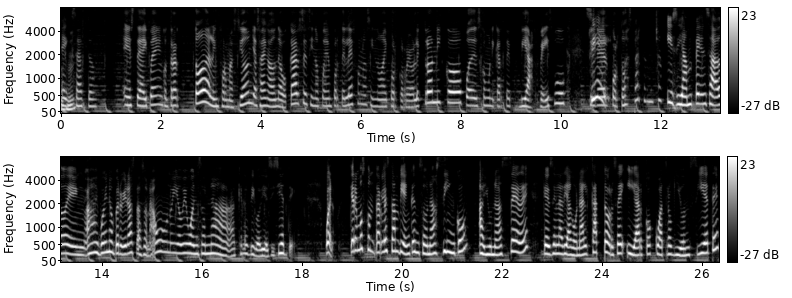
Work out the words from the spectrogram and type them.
Exacto. Este, ahí pueden encontrar toda la información, ya saben a dónde abocarse, si no pueden por teléfono, si no hay por correo electrónico, puedes comunicarte vía Facebook, Sí. Por todas partes, mucha. Y si han pensado en, ay, bueno, pero ir hasta zona 1 y yo vivo en zona, ¿qué les digo? 17. Bueno, queremos contarles también que en zona 5 hay una sede que es en la diagonal 14 y arco 4-7,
